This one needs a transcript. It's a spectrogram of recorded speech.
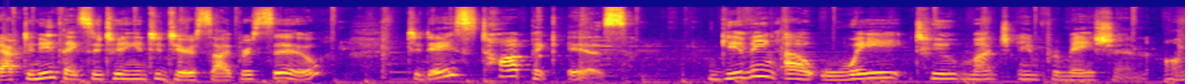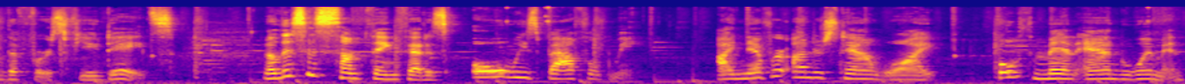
afternoon. Thanks for tuning into Dear Sybersue. Today's topic is giving out way too much information on the first few dates. Now, this is something that has always baffled me. I never understand why both men and women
